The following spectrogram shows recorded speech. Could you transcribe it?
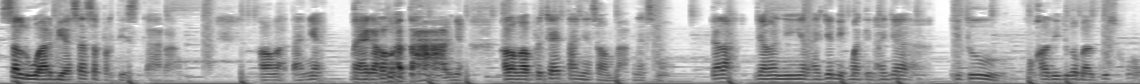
seluar biasa seperti sekarang. Kalau nggak tanya, nah ya kalau nggak tanya, kalau nggak percaya tanya sama Mbak Agnesmu. Udahlah, jangan nyinyir aja, nikmatin aja. Itu vokal dia juga bagus kok.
